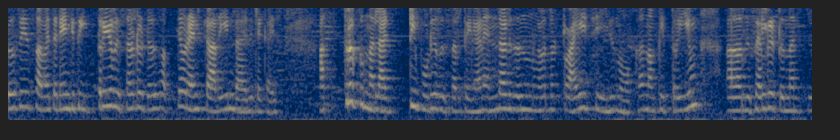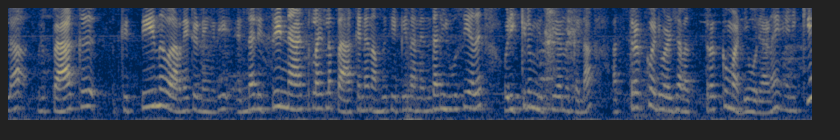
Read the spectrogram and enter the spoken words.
യൂസ് ചെയ്ത സമയത്ത് തന്നെ എനിക്കിത് ഇത്രയും റിസൾട്ട് കിട്ടുന്നത് സത്യം പറഞ്ഞാൽ എനിക്ക് അറിയുണ്ടായിരുന്നില്ല കൈസ് അത്രക്കും നല്ല അടിപൊളി റിസൾട്ട് തന്നെയാണ്. എന്താണ് ഇതെന്ന് നിങ്ങളൊന്ന് ട്രൈ ചെയ്ത് നോക്കാം. നമുക്ക് ഇത്രയും റിസൾട്ട് കിട്ടുന്നില്ല. ഒരു പാക്ക് കിട്ടിയെന്ന് പറഞ്ഞിട്ടുണ്ടെങ്കിൽ എന്തായാലും ഇത്രയും നാച്ചുറൽ ആയിട്ടുള്ള പാക്ക് തന്നെ നമുക്ക് കിട്ടിയെന്നാണ് എന്തായാലും യൂസ് ചെയ്യാതെ ഒരിക്കലും മിസ് ചെയ്യാൻ നിൽക്കണ്ട. അത്രക്കും അടിപൊളി വെച്ചാൽ അത്രക്കും അടിപൊളിയാണ്. എനിക്ക്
